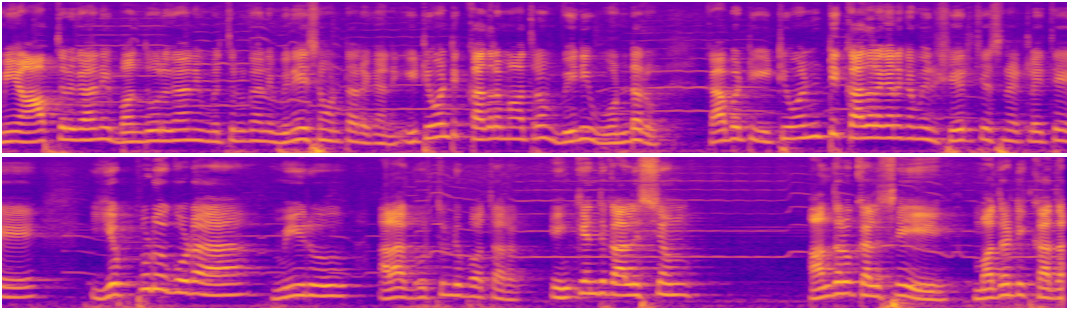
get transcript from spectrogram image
మీ ఆప్తులు కానీ బంధువులు కానీ మిత్రులు కానీ వినేసి ఉంటారు కానీ ఇటువంటి కథలు మాత్రం విని ఉండరు. కాబట్టి ఇటువంటి కథలు కనుక మీరు షేర్ చేసినట్లయితే ఎప్పుడూ కూడా మీరు అలా గుర్తుండిపోతారు. ఇంకెందుకు ఆలస్యం? అందరూ కలిసి మొదటి కథ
